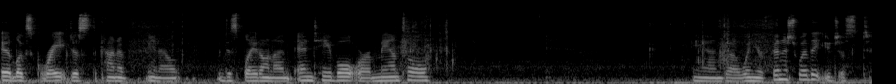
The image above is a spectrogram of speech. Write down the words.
It looks great just to kind of, you know, displayed on an end table or a mantle. And uh, when you're finished with it, you just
